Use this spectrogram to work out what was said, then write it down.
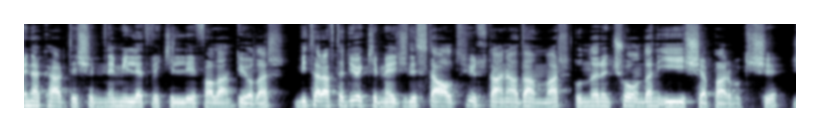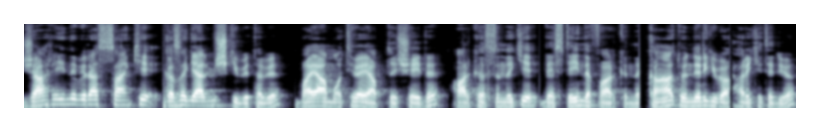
oyna kardeşim ne milletvekilliği falan diyorlar. Bir tarafta diyor ki mecliste 600 tane adam var. Bunların çoğundan iyi iş yapar bu kişi. Jahreyn de biraz sanki gaza gelmiş gibi tabii. Bayağı motive yaptığı şeydi. Arkasındaki desteğin de farkında. Kanaat önderi gibi hareket ediyor.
